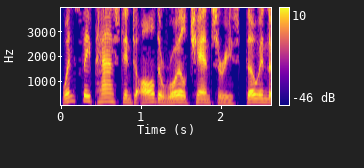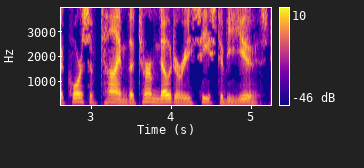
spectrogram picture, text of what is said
whence they passed into all the royal chanceries, though in the course of time the term notary ceased to be used.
